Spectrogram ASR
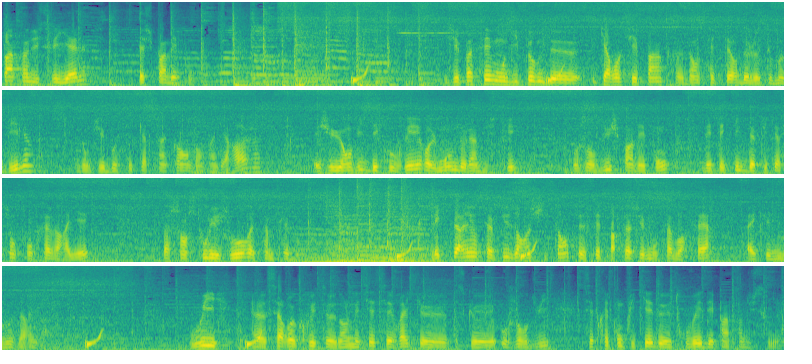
peintre industriel et je peins des ponts. J'ai passé mon diplôme de carrossier peintre dans le secteur de l'automobile. Donc j'ai bossé 4-5 ans dans un garage et j'ai eu envie de découvrir le monde de l'industrie. Aujourd'hui, je peins des pompes. Les techniques d'application sont très variées. Ça change tous les jours et ça me plaît beaucoup. L'expérience la plus enrichissante, c'est de partager mon savoir-faire avec les nouveaux arrivants. Oui, euh, ça recrute dans le métier, c'est vrai que parce qu'aujourd'hui, c'est très compliqué de trouver des peintres industriels.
